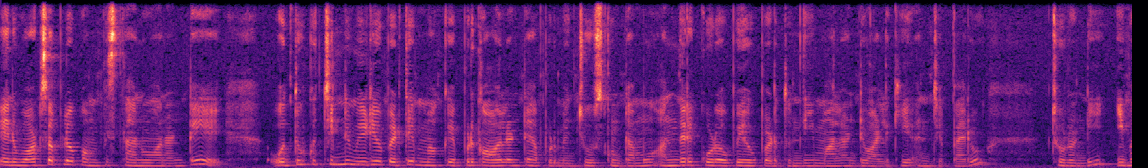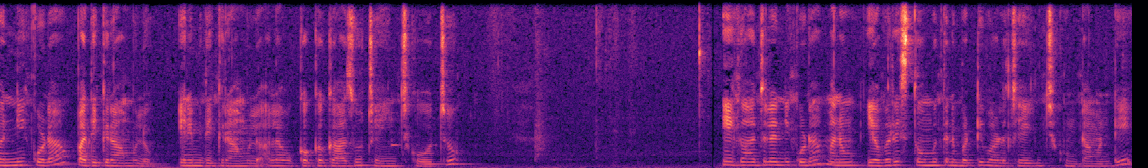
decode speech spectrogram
నేను వాట్సాప్లో పంపిస్తాను అని అంటే వద్దు ఒక చిన్న వీడియో పెడితే మాకు ఎప్పుడు కావాలంటే అప్పుడు మేము చూసుకుంటాము. అందరికి కూడా ఉపయోగపడుతుంది మాలాంటి వాళ్ళకి అని చెప్పారు. చూడండి ఇవన్నీ కూడా పది గ్రాములు ఎనిమిది గ్రాములు అలా ఒక్కొక్క గాజు చేయించుకోవచ్చు. ఈ గాజులన్నీ కూడా మనం ఎవరి స్తోమతను బట్టి వాళ్ళు చేయించుకుంటామండి.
